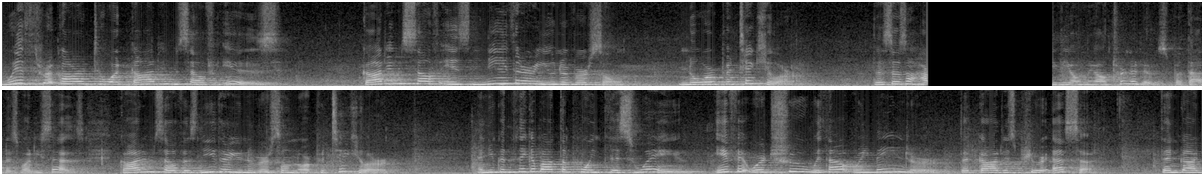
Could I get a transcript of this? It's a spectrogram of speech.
with regard to what God Himself is, God Himself is neither universal nor particular. This is a hard the only alternatives, but that is what he says. God Himself is neither universal nor particular. And you can think about the point this way if it were true without remainder that God is pure esse, then God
